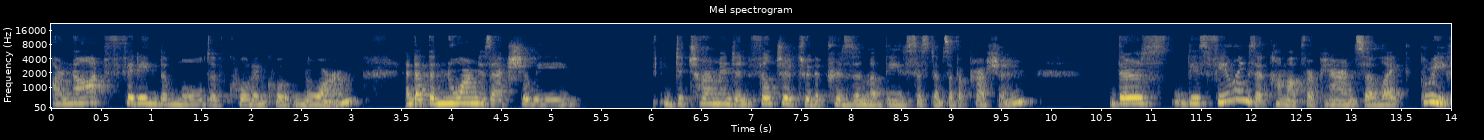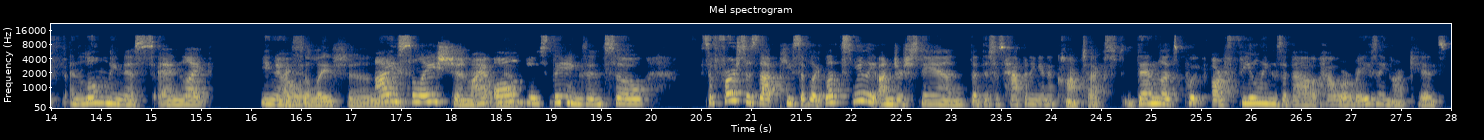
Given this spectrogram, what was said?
are not fitting the mold of quote unquote norm and that the norm is actually determined and filtered through the prism of these systems of oppression there's these feelings that come up for parents of like grief and loneliness and like you know isolation. isolation right? Yeah. all of those things. And so so first is that piece of like let's really understand that this is happening in a context. Then let's put our feelings about how we're raising our kids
